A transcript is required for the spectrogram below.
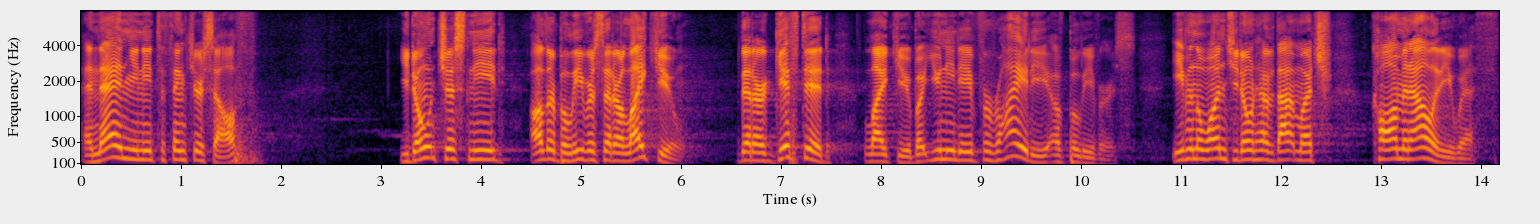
And then you need to think to yourself, you don't just need other believers that are like you, that are gifted like you, but you need a variety of believers, even the ones you don't have that much commonality with,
